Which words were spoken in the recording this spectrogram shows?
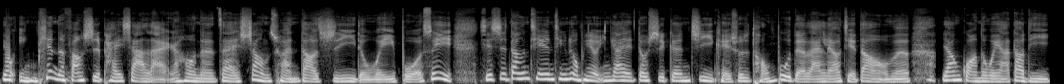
用影片的方式拍下来，然后呢，再上传到志毅的微博。所以，其实当天听众朋友应该都是跟志毅可以说是同步的来了解到我们央广的尾牙到底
